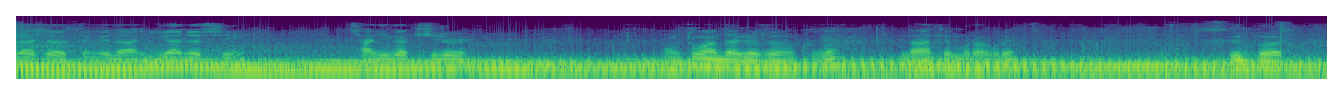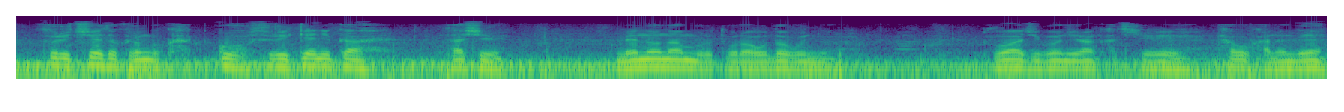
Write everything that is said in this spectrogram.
하셨습니다. 이 아저씨, 자기가 길을 엉뚱한데 알려줘 놓고서 나한테 뭐라 그래? 스버 술이 취해서 그런 것 같고 술이 깨니까 다시 매너남으로 돌아오더군요. 부하 직원이랑 같이 타고 가는데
